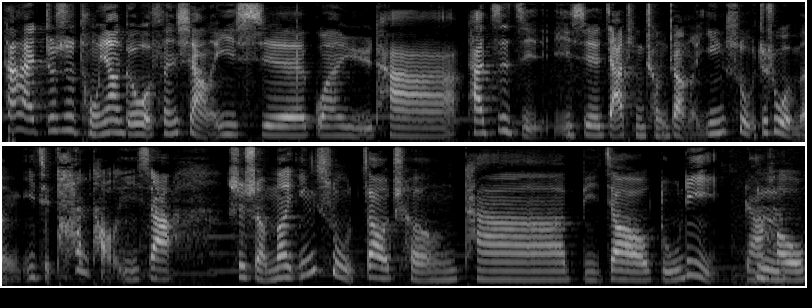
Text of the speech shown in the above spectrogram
他还就是同样给我分享了一些关于他他自己一些家庭成长的因素，就是我们一起探讨了一下。是什么因素造成他比较独立，然后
